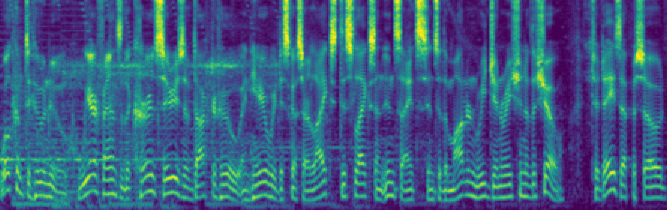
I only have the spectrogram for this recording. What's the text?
Welcome to Who Knew. We are fans of the current series of Doctor Who, and here we discuss our likes, dislikes, and insights into the modern regeneration of the show. Today's episode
